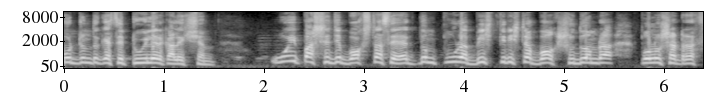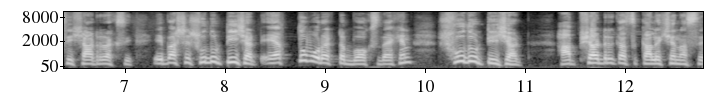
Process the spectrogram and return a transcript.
পর্যন্ত গেছে টুইলের কালেকশন ওই পাশে যে বক্সটা আছে, একদম পুরো বিশ তিরিশটা বক্স শুধু আমরা পোলো শার্ট রাখছি শার্ট রাখছি। এই পাশে শুধু টি শার্ট এত বড় একটা বক্স দেখেন, শুধু টি শার্ট হাফ শার্টের কাছে কালেকশন আছে।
